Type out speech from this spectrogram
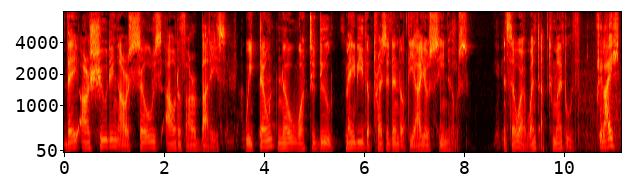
they are shooting our souls out of our bodies. We don't know what to do. Maybe the president of the IOC knows. And so I went up to my booth. vielleicht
